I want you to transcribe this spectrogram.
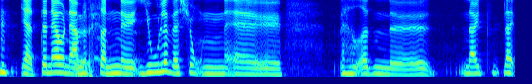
ja, den er jo nærmest øh. sådan øh, juleversionen af, øh, hvad hedder den, øh, Night, nej,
